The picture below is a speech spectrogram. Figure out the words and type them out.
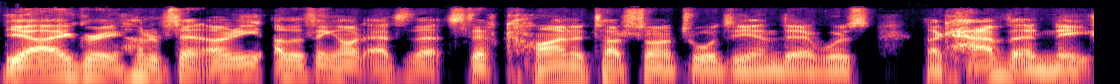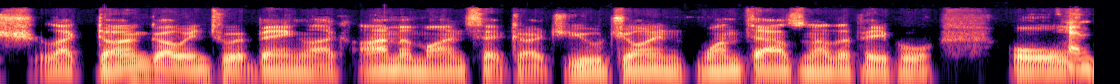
Yeah, I agree 100%. Only other thing I would add to that, Steph kind of touched on it towards the end there, was like have a niche. Like don't go into it being like, I'm a mindset coach. You'll join 1,000 other people all 10,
